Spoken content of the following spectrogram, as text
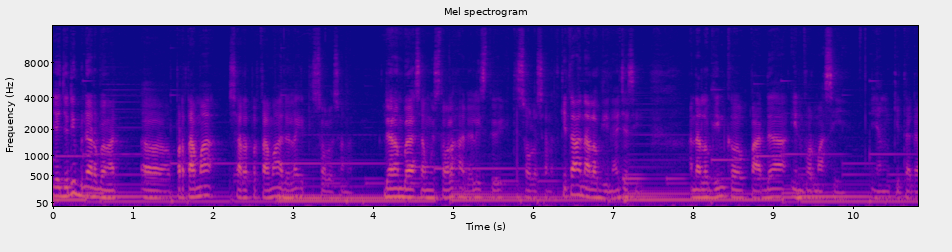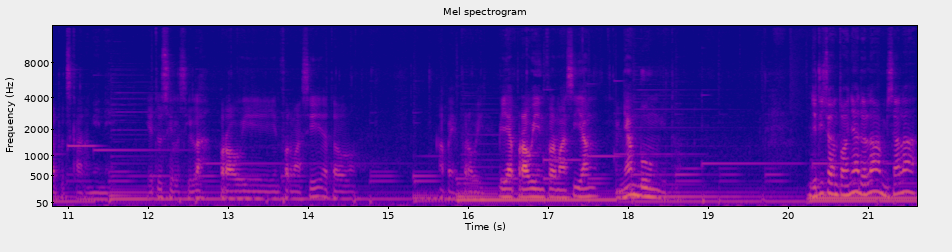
Ya jadi benar banget. Eh, pertama syarat pertama adalah ittisalus sanad. Dalam bahasa mustalah adalah ittisalus sanad. Kita analogin aja sih. Analogin kepada informasi yang kita dapat sekarang ini. Yaitu silsilah perawi informasi atau apa ya perawi? Ya perawi informasi yang nyambung gitu. Jadi contohnya adalah misalnya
